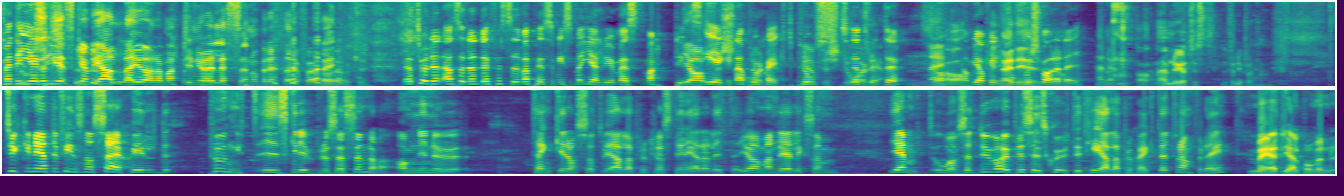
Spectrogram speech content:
men det gäller Det ska vi alla göra, Martin. Jag är ledsen att berätta det för dig. Ja, okej. Jag tror den, alltså den defensiva pessimismen gäller ju mest Martins Jag egna projekt. det. Jag Proust, förstår jag, tror inte... Mm, så, nej. om jag vill Nej, få det försvara ja, dig här nu. Ja, ja, nej, men nu är jag tyst. Nu får ni prata. Tycker ni att det finns någon särskild punkt i skrivprocessen då? Om ni nu tänker oss att vi alla prokrastinerar lite. Gör man det liksom jämt oavsett? Du har ju precis skjutit hela projektet framför dig. Med hjälp av en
